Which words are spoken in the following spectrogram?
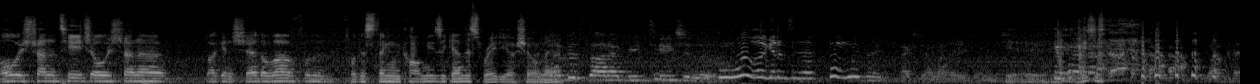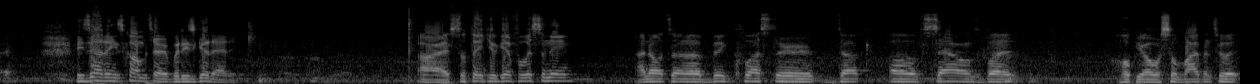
always trying to teach, always trying to fucking share the love for the, for this thing we call music and this radio show, man. I never thought I'd be teaching this. Look at him. Actually, I'm not ready Yeah, he's, for this. Okay. he's adding his commentary, but he's good at it. All right, so thank you again for listening. I know it's a big cluster duck of sounds, but hope you all were still vibing to it.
